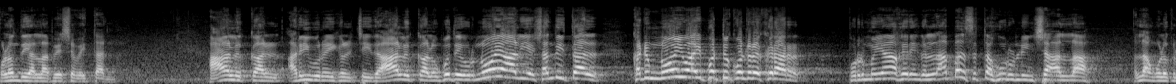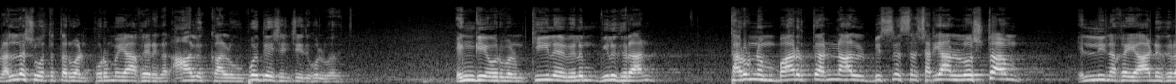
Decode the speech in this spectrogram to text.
குழந்தையெல்லாம் பேச வைத்தான். ஆளுக்கால் அறிவுரைகள் செய்து ஆளுக்கால் உபதை ஒரு நோயாளியை சந்தித்தால் கடும் நோய்வாய்ப்பட்டு கொண்டிருக்கிறார். பொறுமையாக இருங்கள். அபஸ் தஹூருன் இன்ஷா அல்லாஹ். அல்லாஹ் உங்களுக்கு நல்ல சுகத்தை தருவான். பொறுமையாக இருங்கள். ஆளுக்கால் உபதேசம் செய்து கொள்வது. எங்கே ஒருவன் கீழே விழும் விழுகிறான்? தருணம் பார்த்து அன்னால் பிஸ்னஸ் சரியான லொஸ்டாம் எள்ளி நகை ஆடுகிற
